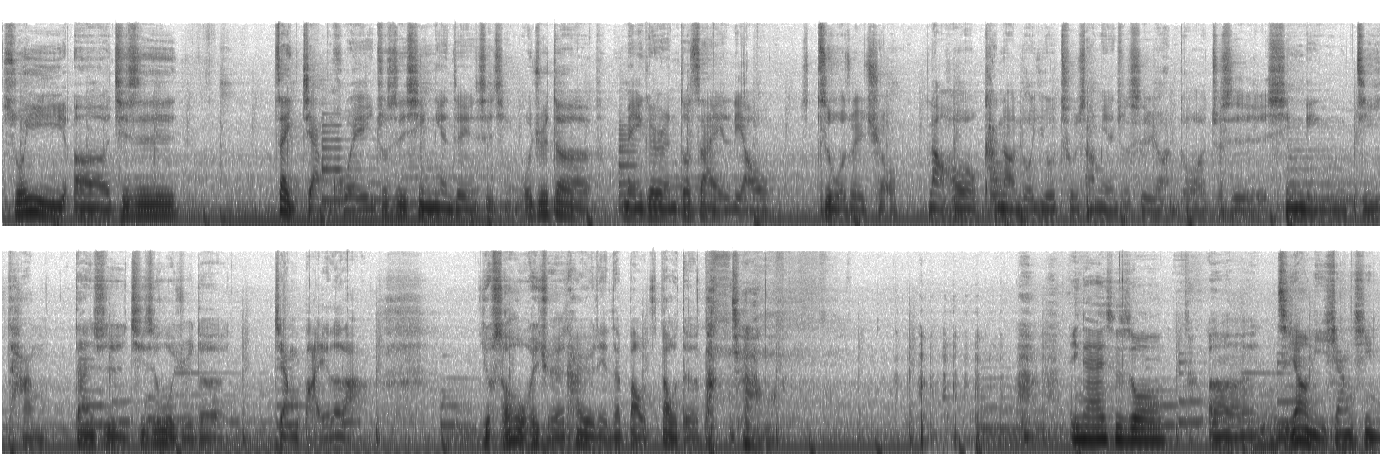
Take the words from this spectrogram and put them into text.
所以呃，其实。再讲回就是信念这件事情，我觉得每个人都在聊自我追求，然后看到很多 YouTube 上面就是有很多就是心灵鸡汤，但是其实我觉得讲白了啦，有时候我会觉得他有点在报道德绑架我，应该是说，呃，只要你相信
